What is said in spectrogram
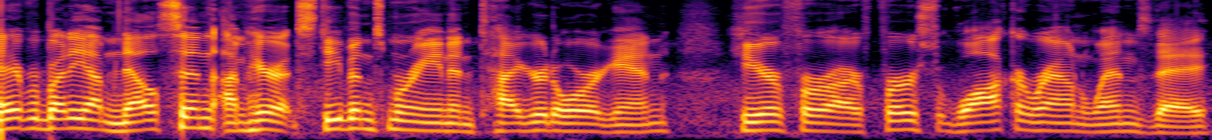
Hey everybody, I'm Nelson. I'm here at Stevens Marine in Tigard, Oregon, here for our first walk around Wednesday.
